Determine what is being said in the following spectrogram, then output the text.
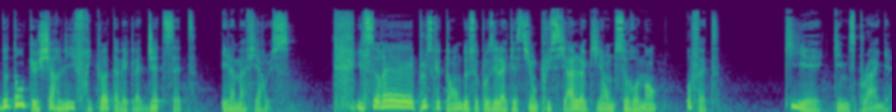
d'autant que Charlie fricote avec la jet set et la mafia russe. Il serait plus que temps de se poser la question cruciale qui hante ce roman. Au fait, qui est Kim Sprague?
